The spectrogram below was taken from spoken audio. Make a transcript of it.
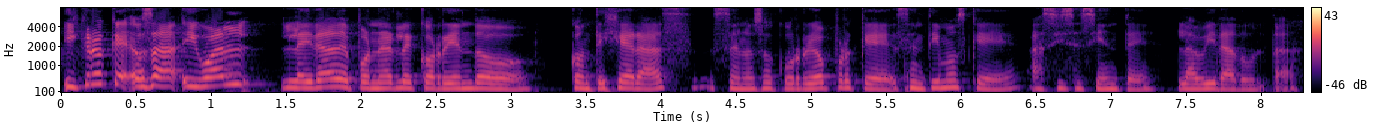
Y creo que, o sea, igual la idea de ponerle corriendo con tijeras se nos ocurrió porque sentimos que así se siente la vida adulta.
